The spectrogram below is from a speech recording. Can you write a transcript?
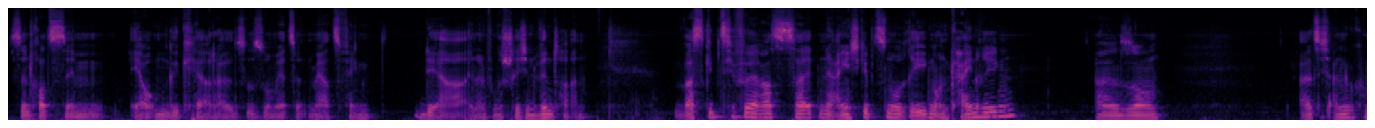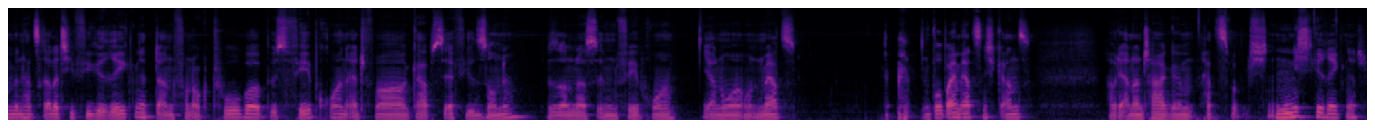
sind trotzdem eher umgekehrt. Also so jetzt mit März fängt der in Anführungsstrichen Winter an. Was gibt es hier für Jahreszeiten? Ja, eigentlich gibt es nur Regen und kein Regen. Also, als ich angekommen bin, hat es relativ viel geregnet. Dann von Oktober bis Februar in etwa gab es sehr viel Sonne, besonders in Februar, Januar und März. Wobei März nicht ganz. Aber die anderen Tage hat es wirklich nicht geregnet.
